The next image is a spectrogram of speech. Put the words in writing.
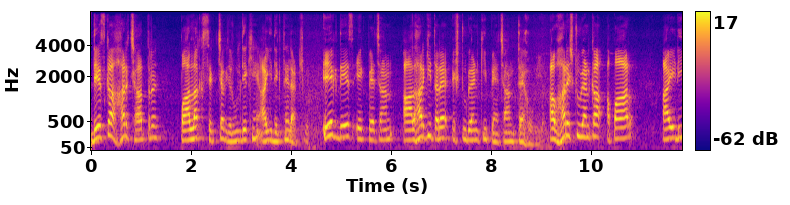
देश का हर छात्र, पालक, शिक्षक ज़रूर देखें। आइए देखते हैं गो एक देश, एक पहचान, आधार की तरह स्टूडेंट की पहचान तय होगी अब हर स्टूडेंट का अपार आईडी,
